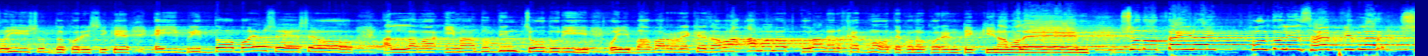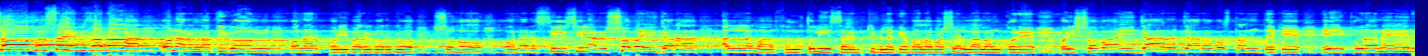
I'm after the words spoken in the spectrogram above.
সহি শুদ্ধ করে শিখে। এই বৃদ্ধ বয়সে এসেও আল্লামা ইমাদুদ্দিন চৌধুরী ওই বাবার রেখে যাওয়া আমানত কোরআনের খেদমত এখনও করেন, ঠিক কিনা বলেন? শুধু তাই নয় ফুলতলি সাহেব কিবলার সব সাহেবজাদা, ওনার নাতিগণ, ওনার পরিবারবর্গ সহ ওনার সিলসিলার সবাই যারা আল্লামা ফুলতলি সাহেব কিবলাকে ভালোবাসে, লালন করে, ওই সবাই যার যার অবস্থান থেকে এই কোরআনের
